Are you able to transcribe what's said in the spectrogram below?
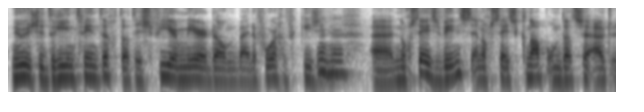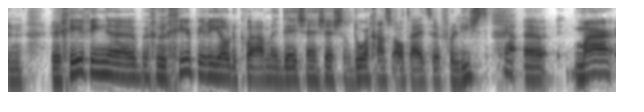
Nu is het 23, dat is vier meer dan bij de vorige verkiezingen. Mm -hmm. nog steeds winst en nog steeds knap, omdat ze uit een regering, regeerperiode kwamen. D66 doorgaans altijd verliest. Ja. maar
